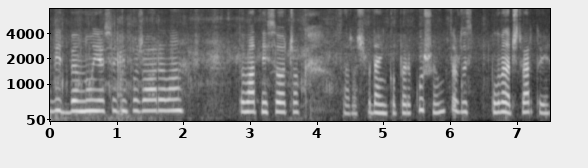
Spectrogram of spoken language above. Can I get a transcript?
Відбивну я сьогодні пожарила. Томатний сочок. Зараз швиденько перекушуємо. Це вже десь половина четвертої.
